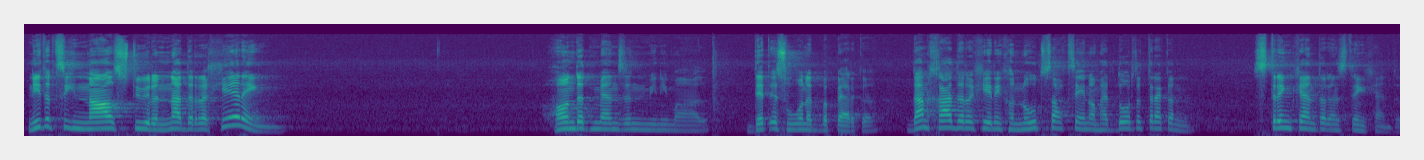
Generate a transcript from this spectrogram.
niet het signaal sturen naar de regering. 100 mensen minimaal. Dit is hoe we het beperken. Dan gaat de regering genoodzaakt zijn om het door te trekken stringenter en stringenter.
